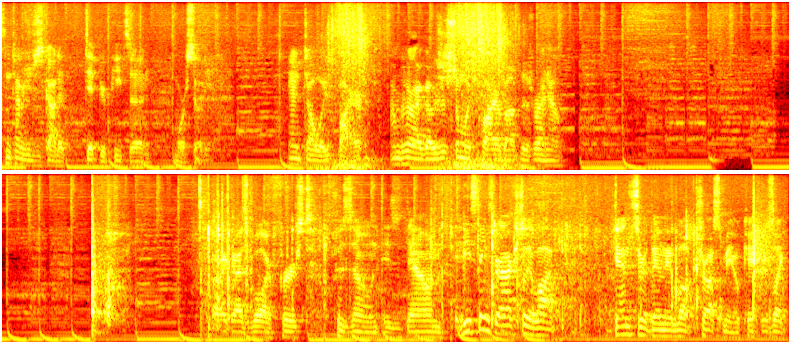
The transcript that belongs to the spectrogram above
Sometimes you just gotta dip your pizza in more sodium. And it's always fire. I'm sorry guys, there's so much fire about this right now. Alright guys, well our first P'Zone is down. These things are actually a lot denser than they look, trust me, okay? There's like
